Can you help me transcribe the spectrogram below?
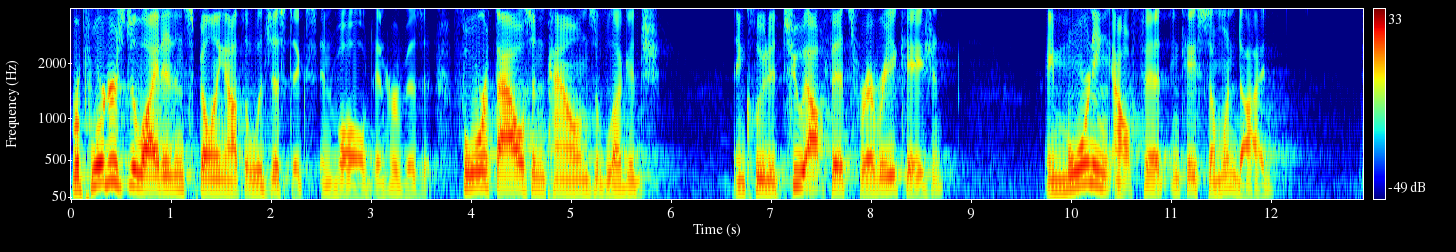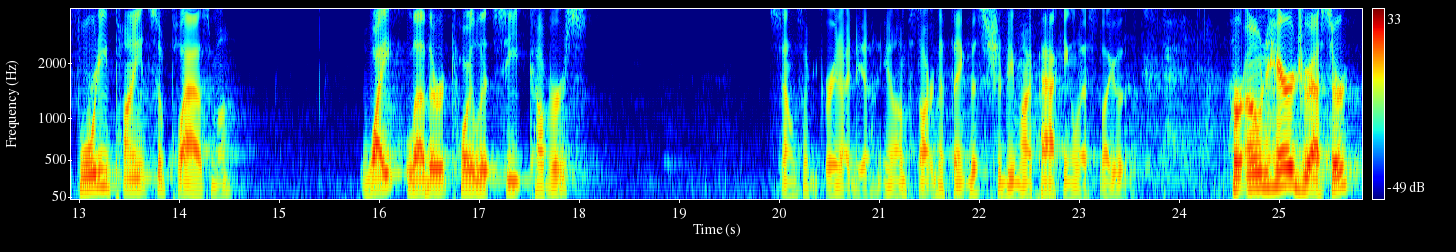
Reporters delighted in spelling out the logistics involved in her visit. 4,000 pounds of luggage, included two outfits for every occasion, a mourning outfit in case someone died, 40 pints of plasma, white leather toilet seat covers. Sounds like a great idea. You know, I'm starting to think this should be my packing list. Like her own hairdresser,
